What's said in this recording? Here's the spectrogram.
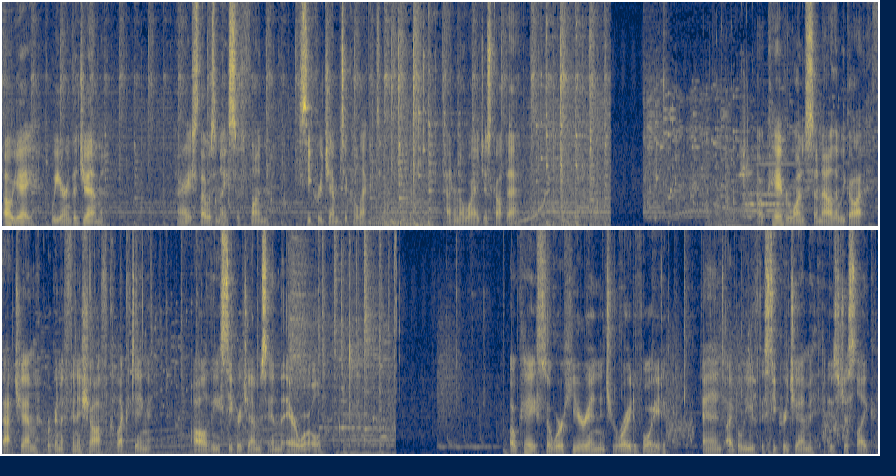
Oh yay, we earned the gem. Alright, so that was a nice, uh, fun secret gem to collect. I don't know why I just got that. Okay everyone, so now that we got that gem, we're gonna finish off collecting all the secret gems in the air world. Okay, so we're here in Droid Void, and I believe the secret gem is just like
